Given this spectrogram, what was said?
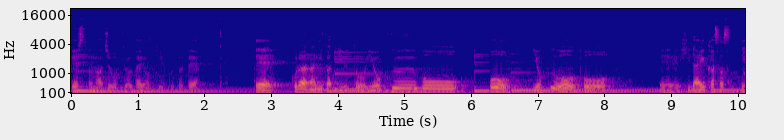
ベストな状況だよということで。でこれは何かというと欲望を欲をこう、えー、肥大化させてい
